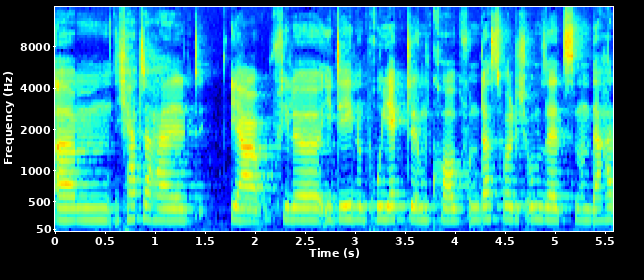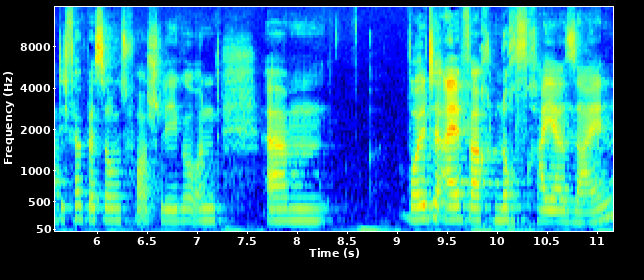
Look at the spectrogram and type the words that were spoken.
Ähm, ich hatte halt ja viele Ideen und Projekte im Kopf und das wollte ich umsetzen und da hatte ich Verbesserungsvorschläge und ähm, wollte einfach noch freier sein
